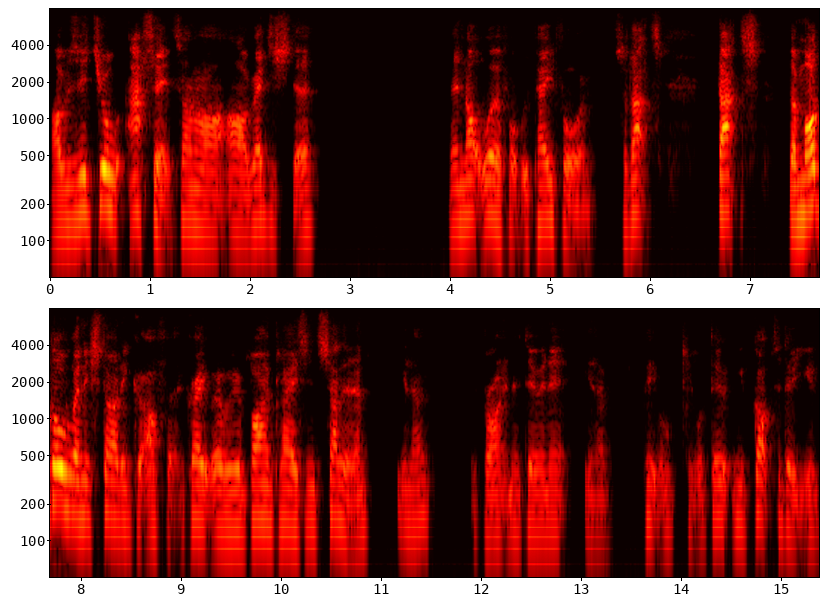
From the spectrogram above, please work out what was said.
our residual assets on our, our register. They're not worth what we paid for them. So that's that's the model when it started off great, where we were buying players and selling them. You know, Brighton are doing it. You know, people people do it. You've got to do it. You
